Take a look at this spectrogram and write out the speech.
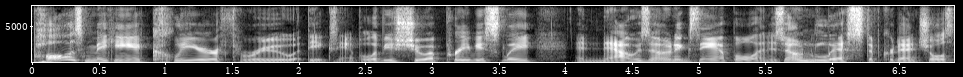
Paul is making it clear through the example of Yeshua previously and now his own example and his own list of credentials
